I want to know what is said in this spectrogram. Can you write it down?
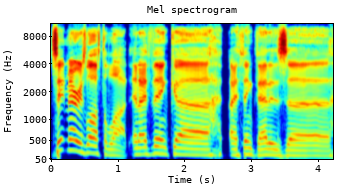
St. Mary's lost a lot, and I think uh, I think that is uh,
